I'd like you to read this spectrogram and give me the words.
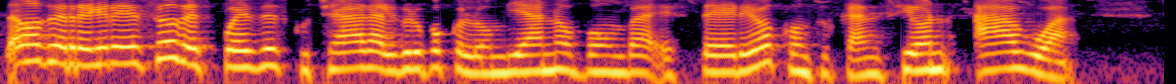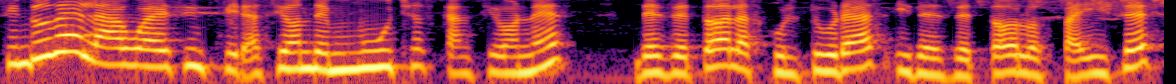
Estamos de regreso después de escuchar al grupo colombiano Bomba Estéreo con su canción Agua. Sin duda el agua es inspiración de muchas canciones desde todas las culturas y desde todos los países.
